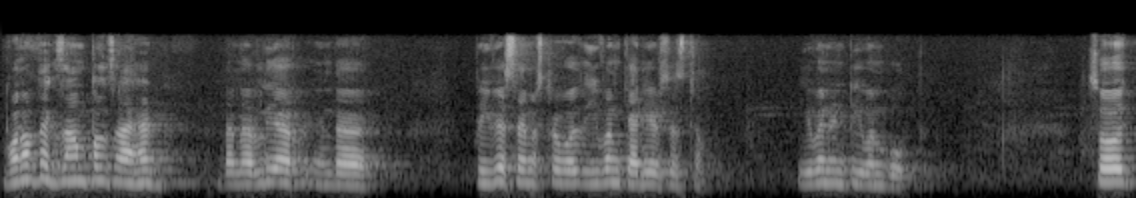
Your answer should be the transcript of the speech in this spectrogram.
one of the examples I had done earlier in the previous semester was E1 carrier system, even in T1 both. So,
